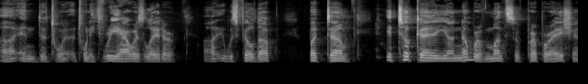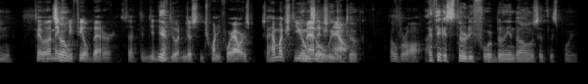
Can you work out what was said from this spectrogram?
Uh, and uh, tw- 23 hours later, uh, it was filled up. But um, it took a, a number of months of preparation. Okay, well, that makes So- me feel better. So that you didn't Yeah. do it in just in 24 hours. So how much do you That manage now took. overall? I think it's $34 billion at this point.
